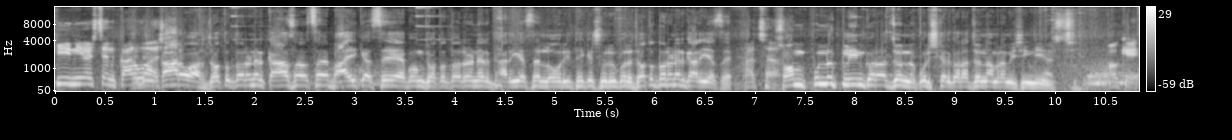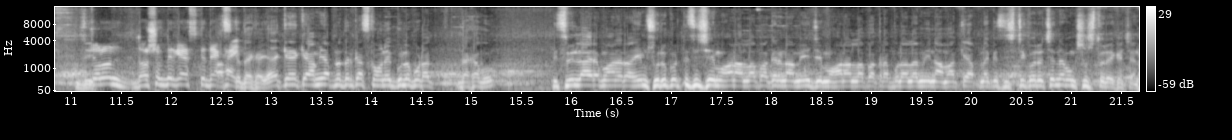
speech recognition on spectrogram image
কি নিয়ে আসছেন কার ওয়াশ কার ওয়াশ যত ধরনের কাজ আছে বাইক আছে এবং যত ধরনের গাড়ি আছে লরি থেকে শুরু করে যত ধরনের গাড়ি আছে আচ্ছা। সম্পূর্ণ ক্লিন করার জন্য পরিষ্কার করার জন্য আমরা মেশিন নিয়ে আসছি। ওকে চলুন দর্শকদেরকে আজকে দেখাই আজকে দেখাই। একে একে আমি আপনাদের কাছে অনেকগুলো প্রোডাক্ট দেখাবো। বিসমিল্লাহ রহমান রহিম শুরু করতেছি সেই মহান আল্লাহ পাকের নামে যে মহান আল্লাহ পাক রাবুল আলমিন আমাকে আপনাকে সৃষ্টি করেছেন এবং সুস্থ রেখেছেন।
